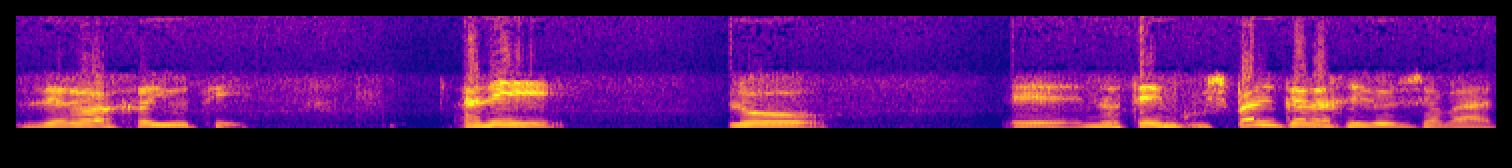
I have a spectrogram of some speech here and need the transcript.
זה לא אחריותי. אני לא אה, נותן גושפנקה לחילול שבת,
